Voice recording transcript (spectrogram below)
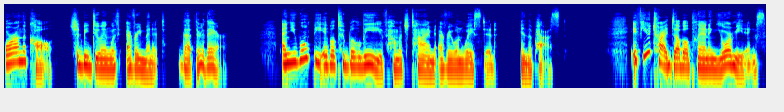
or on the call should be doing with every minute that they're there. And you won't be able to believe how much time everyone wasted in the past. If you try double planning your meetings,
